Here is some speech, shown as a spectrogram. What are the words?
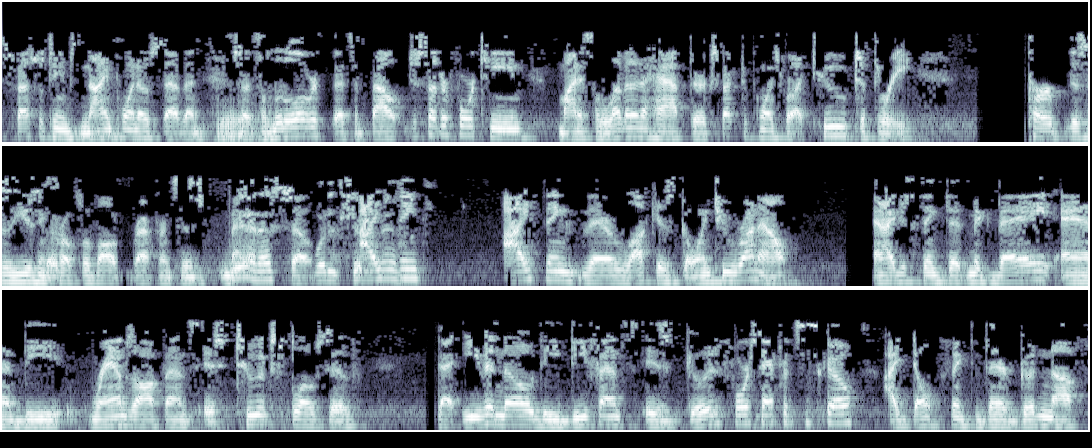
special teams 9.07, so that's a little over. That's about just under 14 minus 11 and a half. Their expected points were like two to three. Per this is using Pro Football references. Yeah, that's so. What it I think I think their luck is going to run out, and I just think that McVay and the Rams offense is too explosive. That even though the defense is good for San Francisco, I don't think that they're good enough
